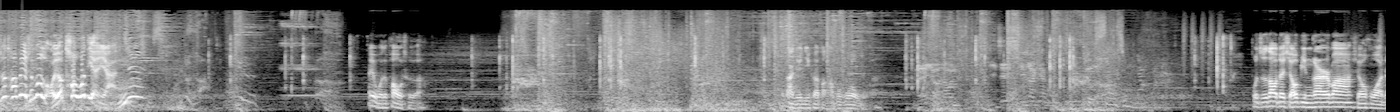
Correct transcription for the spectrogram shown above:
说他为什么老要套我点烟呢？哎呦，我的炮车！我感觉你可打不过我。不知道这小饼干吧，小伙子？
